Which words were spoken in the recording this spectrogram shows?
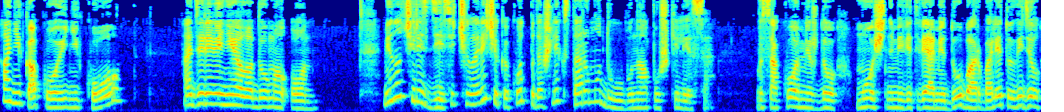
а никакой не кот?» Одеревенело, думал он. Минут через десять человечек и кот подошли к старому дубу на опушке леса. Высоко между мощными ветвями дуба арбалет увидел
